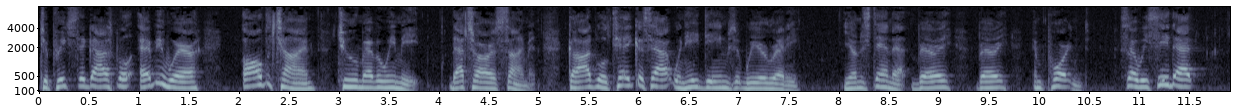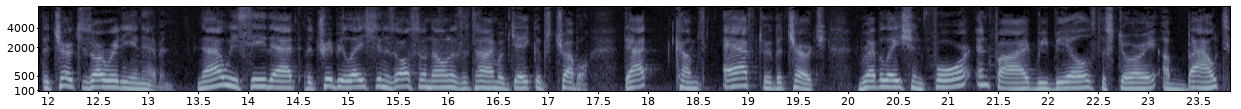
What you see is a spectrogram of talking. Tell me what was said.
to preach the gospel everywhere, all the time, to whomever we meet. That's our assignment. God will take us out when He deems that we are ready. You understand that? Very, very important. So we see that the church is already in heaven. Now we see that the tribulation is also known as the time of Jacob's trouble. That comes after the church. Revelation 4 and 5 reveals the story about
